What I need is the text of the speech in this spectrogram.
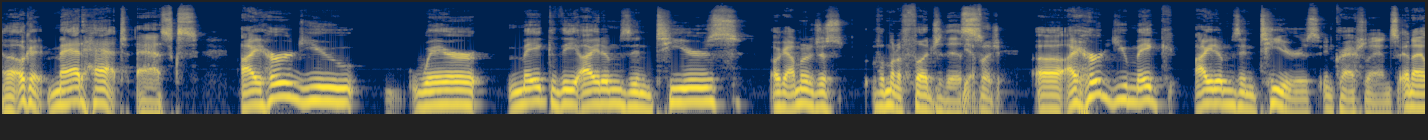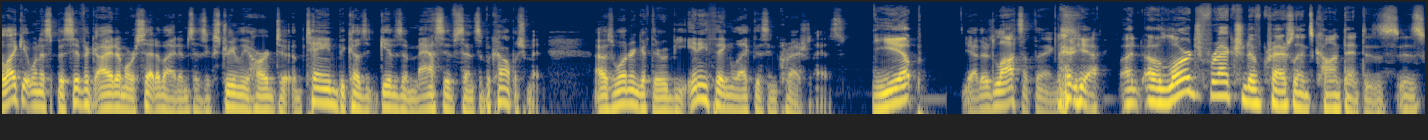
uh, okay, Mad Hat asks, I heard you wear make the items in tiers. Okay, I'm gonna just I'm gonna fudge this. yeah, fudge it. Uh, I heard you make items in tiers in Crashlands, and I like it when a specific item or set of items is extremely hard to obtain because it gives a massive sense of accomplishment. I was wondering if there would be anything like this in Crashlands. Yep. Yeah, there's lots of things. yeah, a, a large fraction of Crashlands content is is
